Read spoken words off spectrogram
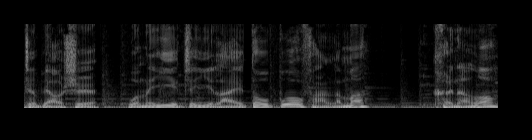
这表示我们一直以来都播反了吗？可能哦。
